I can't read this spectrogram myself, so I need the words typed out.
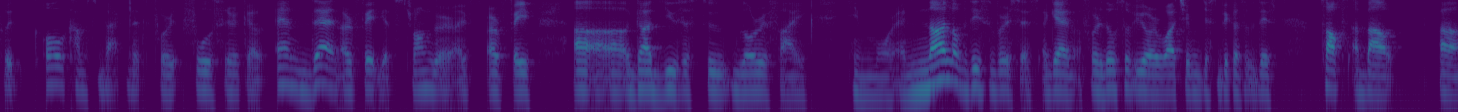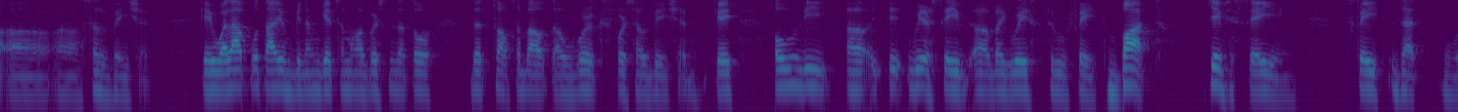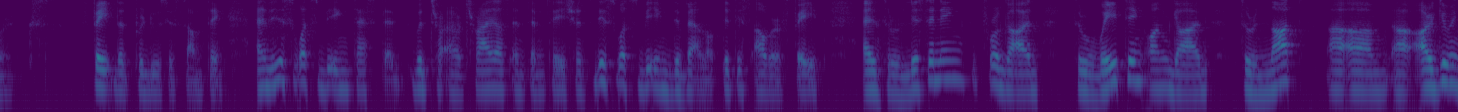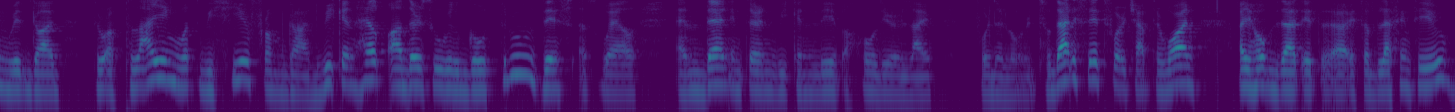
So it all comes back that for full circle, and then our faith gets stronger. Our faith, uh, uh, uh, God uses to glorify Him more. And none of these verses, again, for those of you who are watching just because of this, talks about uh, uh, uh, salvation. Okay, wala po tayong binanggit sa mga verses na to that talks about uh, works for salvation. Okay, only uh, it, we are saved uh, by grace through faith. But James is saying faith that works, faith that produces something. And this is what's being tested with tri- our trials and temptations. This is what's being developed. It is our faith. And through listening for God, through waiting on God, through not uh, um, uh, arguing with God, through applying what we hear from God, we can help others who will go through this as well and then in turn we can live a holier life for the Lord. So that is it for chapter 1. I hope that it uh, it's a blessing to you.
